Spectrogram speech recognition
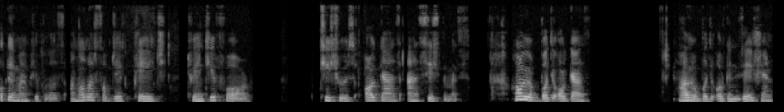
Okay, my pupils, another subject, page 24, tissues, organs, and systems. How your body organs, how your body organization,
